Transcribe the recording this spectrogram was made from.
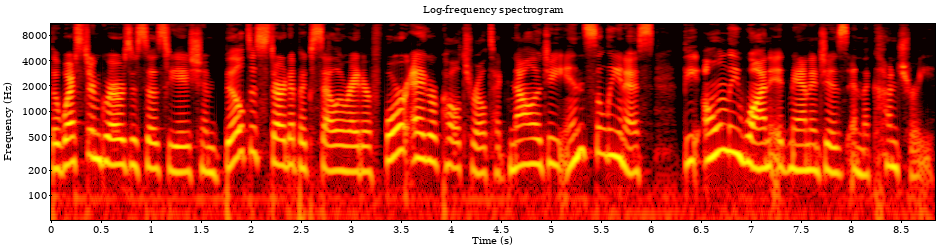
The Western Growers Association built a startup accelerator for agricultural technology in Salinas, the only one it manages in the country.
